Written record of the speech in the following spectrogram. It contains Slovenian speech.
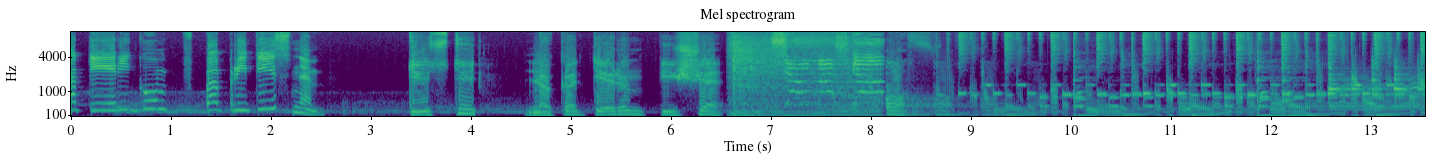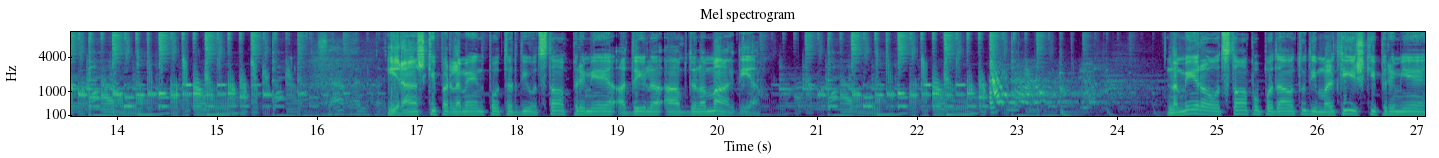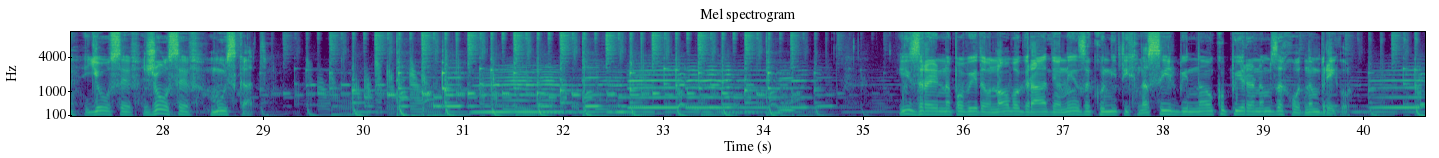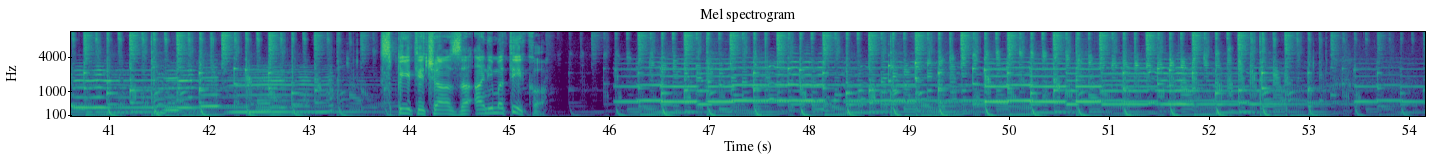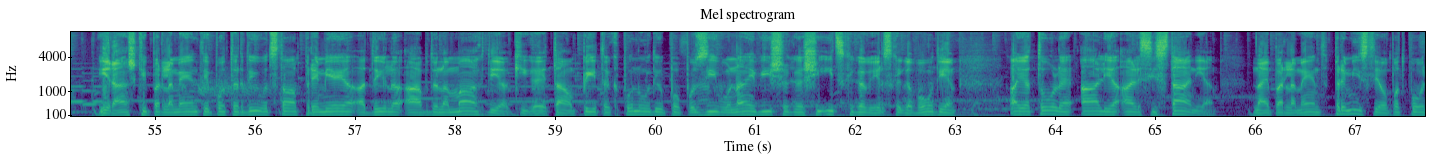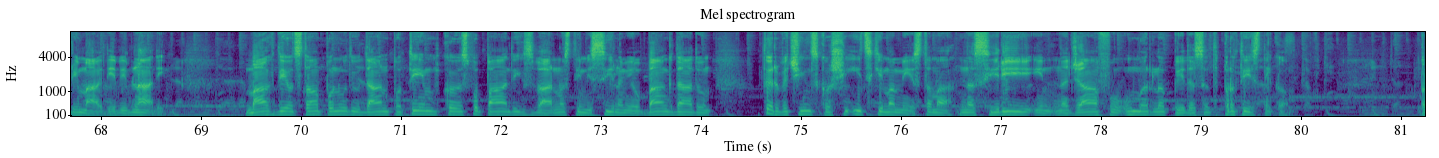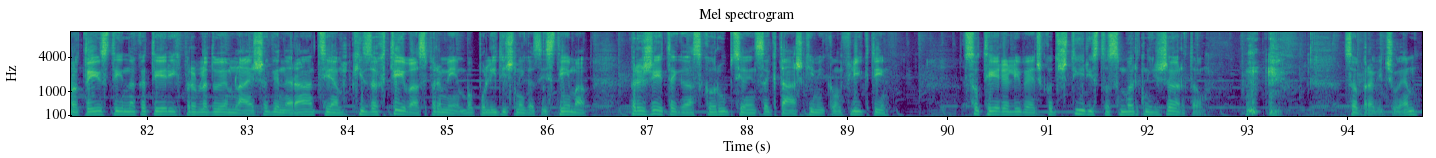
Kateri gumb pa pritisnem? Tisti, na katerem piše OF. Iraški parlament potrdil odstop premijeja Adela Abdula Mahdija. Namero o odstopu podal tudi maltiški premijer Josef Josef Muscat. Izrael napovedal novo gradnjo nezakonitih naselbin na okupiranem Zahodnem bregu. Spet je čas za animatiko. Iraški parlament je potrdil odstop premijeja Adela Abdula Mahdija, ki ga je ta v petek ponudil po pozivu najvišjega šiitskega verskega vodje Ajatole Alija al-Sistanija, naj parlament premisli o podpori Mahdijevi vladi. Mahdi je odstop ponudil dan potem, ko je v spopadih z varnostnimi silami v Bagdadu ter večinsko šiitskima mestoma na Siriji in na Džafu umrlo 50 protestnikov. Protesti, na katerih prevladuje mlajša generacija, ki zahteva spremembo političnega sistema, prežetega s korupcijo in sektaškimi konflikti, so terjali več kot 400 smrtnih žrtev. se upravičujem.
